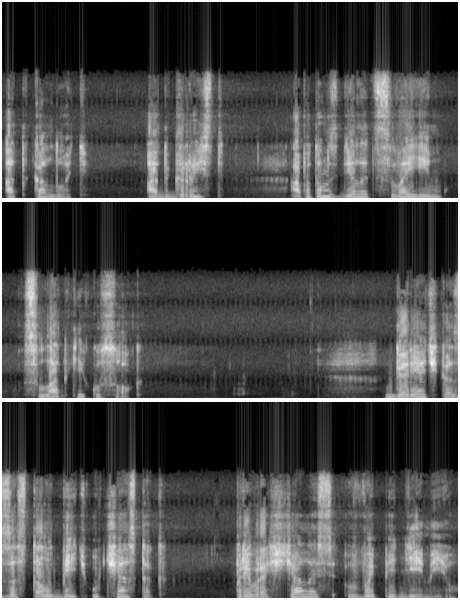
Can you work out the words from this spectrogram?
отколоть, отгрызть, а потом сделать своим сладкий кусок. Горячка застолбить участок превращалась в эпидемию.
